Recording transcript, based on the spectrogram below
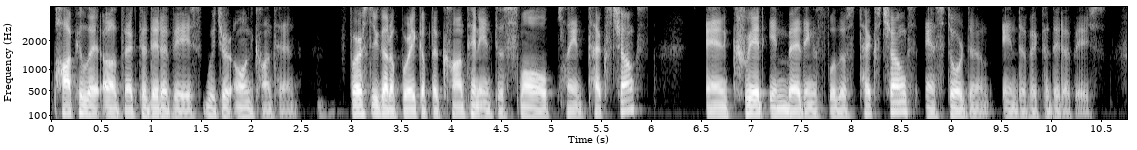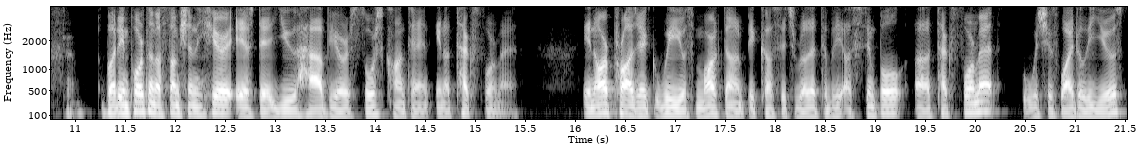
populate a vector database with your own content. First, you got to break up the content into small plain text chunks and create embeddings for those text chunks and store them in the vector database. Okay. But important assumption here is that you have your source content in a text format. In our project, we use Markdown because it's relatively a simple uh, text format, which is widely used,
